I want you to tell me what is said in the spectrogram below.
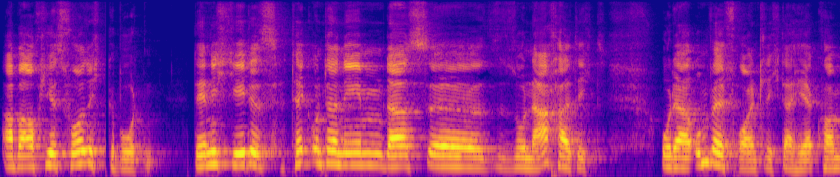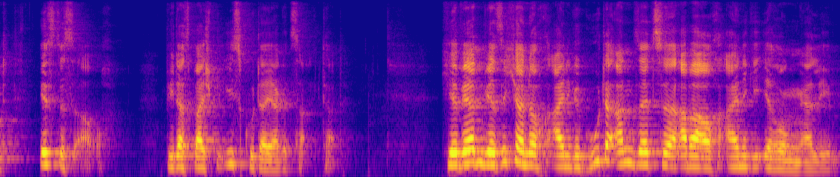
Aber auch hier ist Vorsicht geboten. Denn nicht jedes Tech-Unternehmen, das äh, so nachhaltig oder umweltfreundlich daherkommt, ist es auch. Wie das Beispiel E-Scooter ja gezeigt hat. Hier werden wir sicher noch einige gute Ansätze, aber auch einige Irrungen erleben.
